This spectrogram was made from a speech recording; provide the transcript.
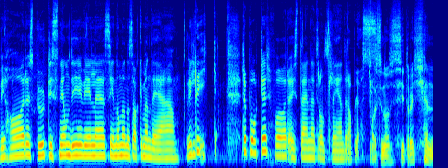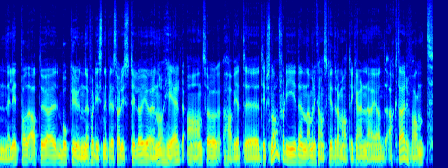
Vi har spurt Disney om de vil si noe om denne saken, men det vil de ikke. Reporter for Øystein Tronsli Drabløs. Hvis nå sitter og kjenner litt på at du bukker under for Disney-press og har lyst til å gjøre noe helt annet, så har vi et uh, tips nå. Fordi den amerikanske dramatikeren Ayad Akhtar vant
